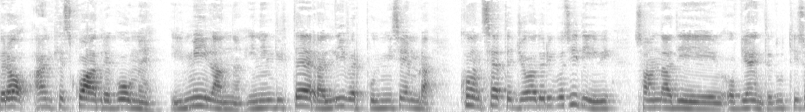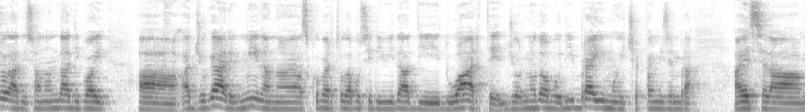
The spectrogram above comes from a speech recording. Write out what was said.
però anche squadre come il Milan in Inghilterra, il Liverpool mi sembra con sette giocatori positivi sono andati ovviamente tutti isolati sono andati poi a, a, giocare. Il Milan ha scoperto la positività di Duarte il giorno dopo di Ibrahimovic e poi mi sembra avesse la,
